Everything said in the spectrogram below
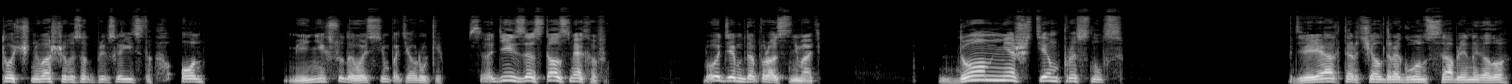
точно, ваше высокопревосходительство, он... Миних с удовольствием потер руки. — Садись за стол, Смехов. Будем допрос снимать. Дом меж тем проснулся. В дверях торчал драгун с саблей наголо.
